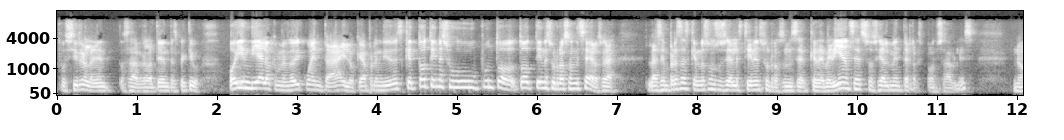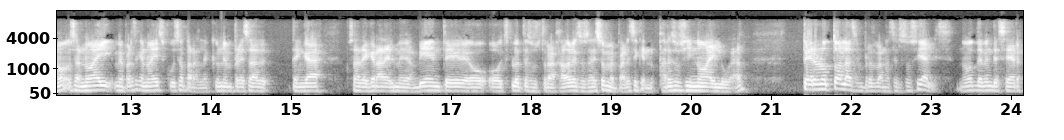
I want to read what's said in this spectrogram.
pues sí, o sea, relativamente despectivo. Hoy en día lo que me doy cuenta y lo que he aprendido es que todo tiene su punto, todo tiene su razón de ser. O sea, las empresas que no son sociales tienen su razón de ser, que deberían ser socialmente responsables, ¿no? O sea, no hay, me parece que no hay excusa para la que una empresa tenga, o sea, degrade el medio ambiente o, o explote a sus trabajadores. O sea, eso me parece que para eso sí no hay lugar pero no todas las empresas van a ser sociales, ¿no? Deben de ser,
